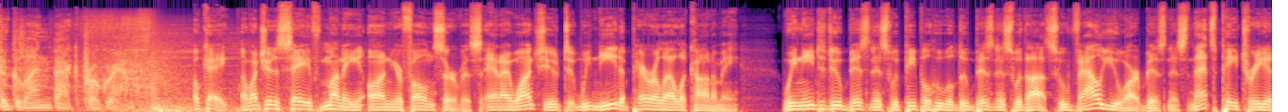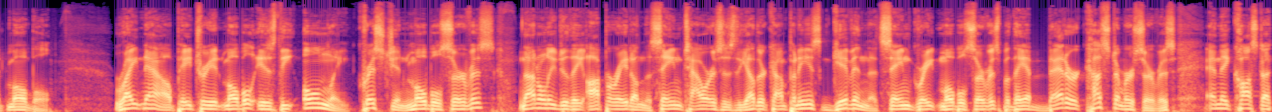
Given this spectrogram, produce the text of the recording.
The Glenn Beck Program. Okay, I want you to save money on your phone service, and I want you to. We need a parallel economy. We need to do business with people who will do business with us, who value our business, and that's Patriot Mobile. Right now, Patriot Mobile is the only Christian mobile service. Not only do they operate on the same towers as the other companies, given that same great mobile service, but they have better customer service and they cost a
